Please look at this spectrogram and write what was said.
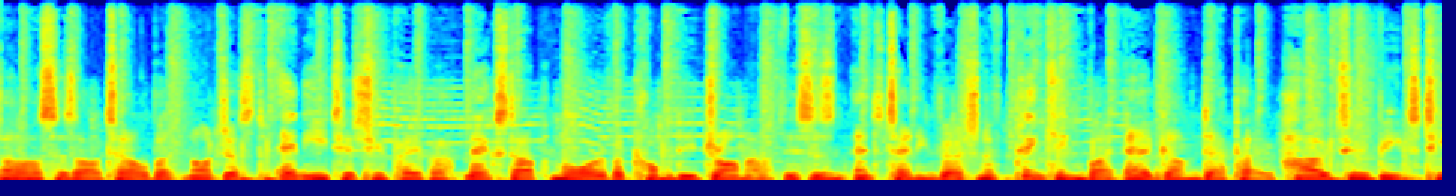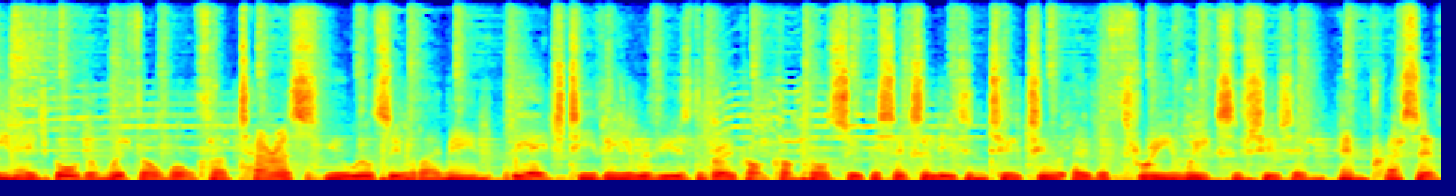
Ah, says Artel, but not just any tissue paper. Next up, more of a comedy drama. This is an entertaining version of Plinking by Airgun Depot. How to beat teenage boredom with the Walther Terrus. You will see what I mean. VHTV reviews the Brocock Contour Super 6 Elite in 2.2 over three weeks of shooting. Impressive.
